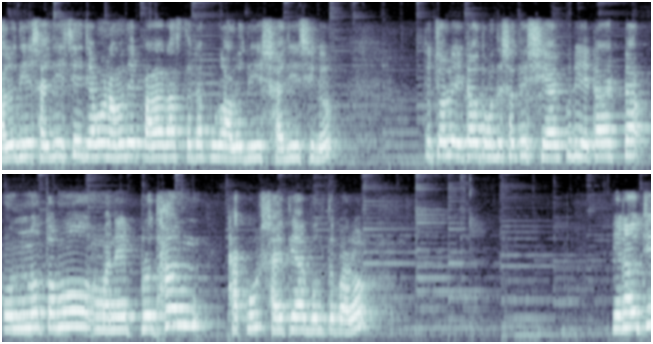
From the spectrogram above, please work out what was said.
আলো দিয়ে সাজিয়েছে, যেমন আমাদের পাড়ার রাস্তাটা পুরো আলো দিয়ে সাজিয়েছিল। তো চলো, এটাও তোমাদের সাথে শেয়ার করি। এটাও একটা অন্যতম মানে প্রধান ঠাকুর সাঁইথিয়ার বলতে পারো। এরা হচ্ছে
